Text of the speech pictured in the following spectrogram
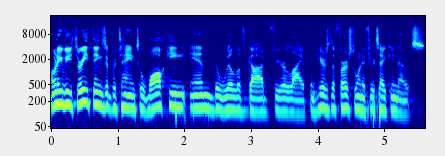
I want to give you three things that pertain to walking in the will of God for your life. And here's the first one if you're taking notes.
